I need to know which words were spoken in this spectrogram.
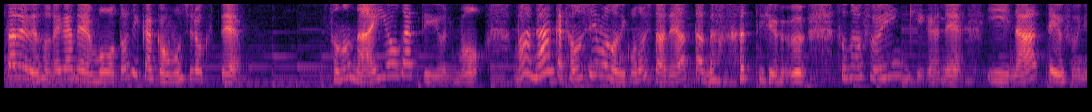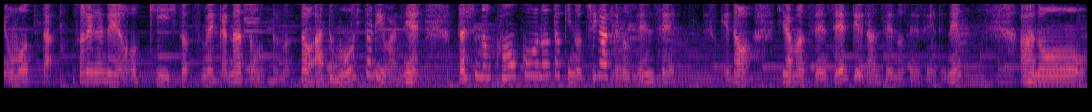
たれるそれがね、もうとにかく面白くて、その内容がっていうよりもまあなんか楽しいものにこの人は出会ったんだろうなっていうその雰囲気がねいいなっていうふうに思った。それがね大きい一つ目かなと思ったのとあともう一人はね私の高校の時の地学の先生ですけど平松先生っていう男性の先生でねあの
